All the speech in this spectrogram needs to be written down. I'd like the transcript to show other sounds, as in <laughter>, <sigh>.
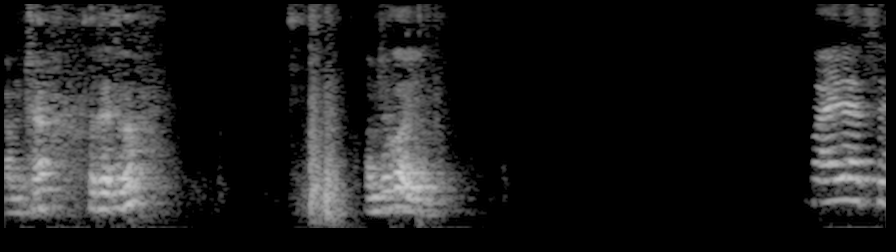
গামছা কোথায় আছে গামছা কই? বাইরে আছে।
